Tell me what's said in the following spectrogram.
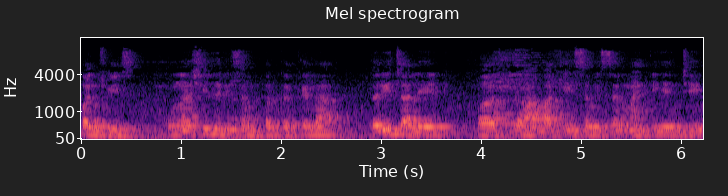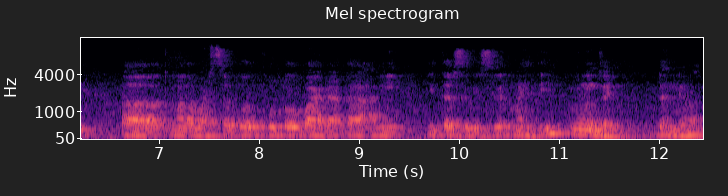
पंचवीस. कुणाशी जरी संपर्क केला तरी चालेल. बाकी सविस्तर माहिती यांची तुम्हाला व्हॉट्सअपवर फोटो बायोडाटा आणि इतर सविस्तर माहिती मिळून जाईल. धन्यवाद.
